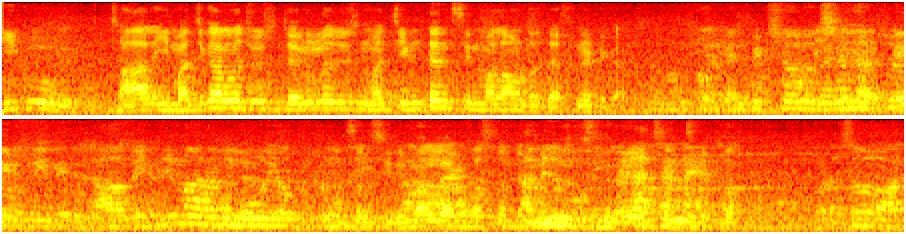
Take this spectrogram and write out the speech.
మీకు చాలా ఈ మధ్యకాలంలో చూసిన తెలుగులో చూసిన మంచి ఇంటెన్స్ సినిమాలా ఉంటుంది డెఫినెట్గా. అసలు సినిమాలు లేక ఫస్ట్. సో ఆ-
